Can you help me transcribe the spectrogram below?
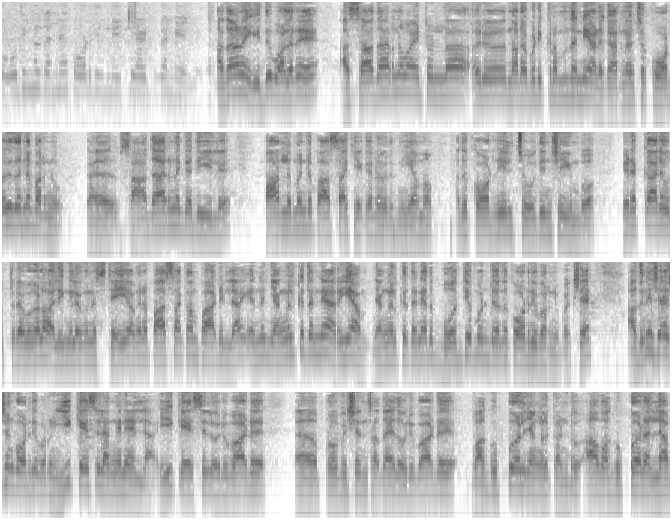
ചോദ്യങ്ങൾ തന്നെ കോടതി ഉന്നയിക്കുകയായിട്ട് തന്നെയല്ലേ? അതാണ്. ഇത് വളരെ അസാധാരണമായിട്ടുള്ള ഒരു നടപടിക്രമം തന്നെയാണ്. കാരണം വെച്ചാൽ കോടതി തന്നെ പറഞ്ഞു സാധാരണഗതിയിൽ പാർലമെന്റ് പാസ്സാക്കിയേക്കുന്ന ഒരു നിയമം അത് കോടതിയിൽ ചോദ്യം ചെയ്യുമ്പോൾ ഇടക്കാല ഉത്തരവുകളോ അല്ലെങ്കിൽ അങ്ങനെ സ്റ്റേയോ അങ്ങനെ പാസ്സാക്കാൻ പാടില്ല എന്ന് ഞങ്ങൾക്ക് തന്നെ അറിയാം. ഞങ്ങൾക്ക് തന്നെ അത് ബോധ്യമുണ്ട് എന്ന് കോടതി പറഞ്ഞു. പക്ഷേ അതിനുശേഷം കോടതി പറഞ്ഞു ഈ കേസിൽ അങ്ങനെയല്ല. ഈ കേസിൽ ഒരുപാട് പ്രൊവിഷൻസ് അതായത് ഒരുപാട് വകുപ്പുകൾ ഞങ്ങൾ കണ്ടു. ആ വകുപ്പുകളെല്ലാം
